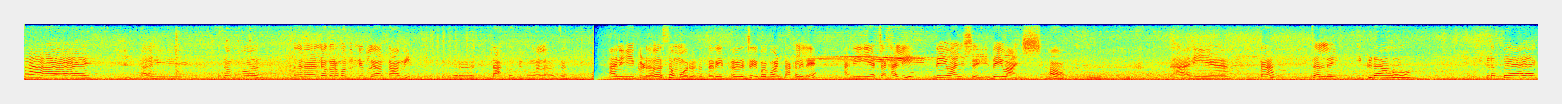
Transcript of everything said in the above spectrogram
हाय. आणि समोर तर नगरमधून निघलोय आता आम्ही. तर दाखवते तुम्हाला अजून. आणि इकडं समोर तर इथं जय भगवान टाकलेलं आहे. आणि याच्या खाली देवांश आहे देवांश. हां. आणि आता चाललंय इकडं आहो. इकडं बॅग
